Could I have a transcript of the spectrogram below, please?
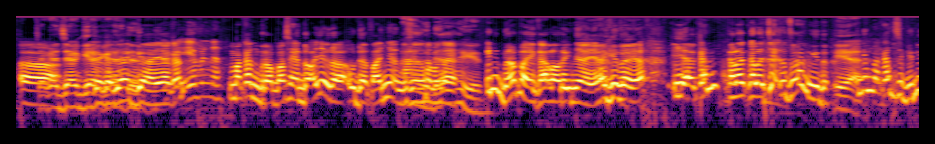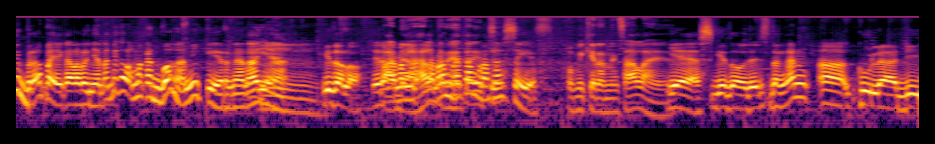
Jaga-jaga kan? jaga-jaga ya kan. Iya, benar. Makan berapa sendok aja udah udah tanya Ah, sama saya. gitu. Ini berapa ya kalorinya ya gitu ya. iya kan? Kalau kalau cek itu kan gitu. Iya. Ini makan segini berapa ya kalorinya? Tapi kalau makan buah nggak mikir nggak tanya. Gitu loh. Jadi karena Hmm. Padahal karena mereka ternyata merasa safe. Pemikiran yang salah ya. Yes, gitu. Jadi sedangkan eh, gula di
